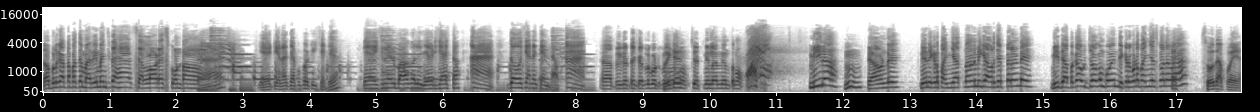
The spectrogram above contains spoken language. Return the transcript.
డబ్బులు కట్టకపోతే మరీ మంచిదే హే, సెల్ ఓడేసుకుంటాం ఆ? ఏటి ఇలా దెబ్బ కొట్టించాడు? స్టేషనరీ బాగోలేదు ఏడు చేస్తాం. ఆ, దోశ ఆ. హ్యాపీగా టికెట్లు. కొట్టుకుంటాం చట్నీలు అన్ని తింటున్నాం. మీరా? ఏమండి? నేను ఇక్కడ పని చేస్తున్నానని మీకు ఎవరు చెప్పారండి? మీ దెబ్బగా ఉద్యోగం పోయింది ఇక్కడ కూడా పని చేసుకునేవరా సోదా పోయా.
